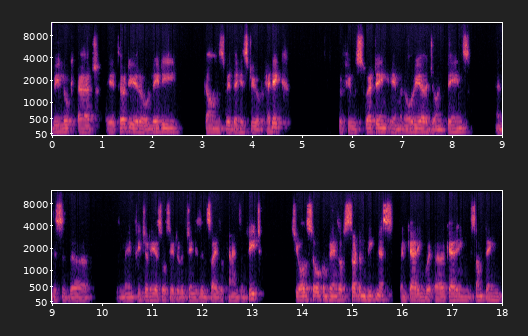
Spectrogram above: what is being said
we look at a 30 year old lady comes with a history of headache, profuse sweating, amenorrhea, joint pains, and this is the, the main feature here associated with changes in size of hands and feet. She also complains of sudden weakness when carrying uh, carrying something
